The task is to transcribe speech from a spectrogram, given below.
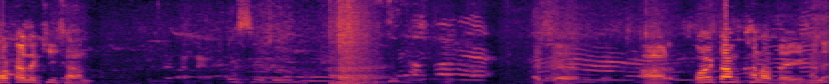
সকালে কি খান? আচ্ছা আর কয় টাইম খানা দেয় এখানে?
